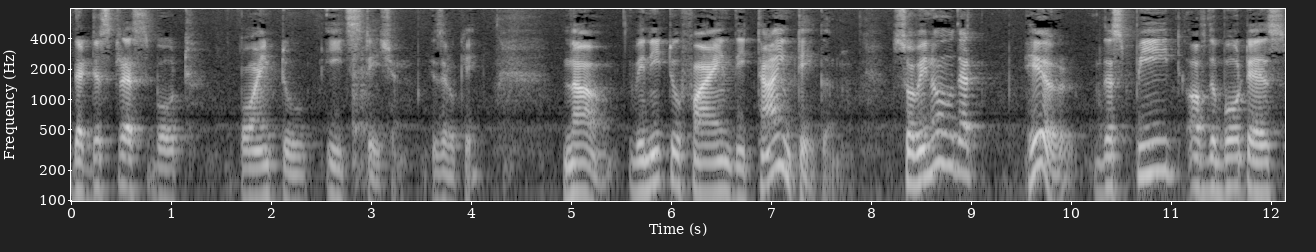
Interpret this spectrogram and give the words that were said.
the distress boat point to each station. Is it okay? Now, we need to find the time taken. So we know that here the speed of the boat is,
